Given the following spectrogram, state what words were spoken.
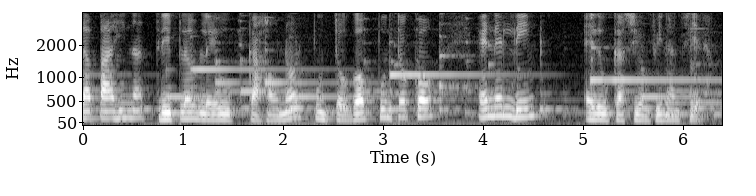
la página www.cajahonor.gov.co en el link Educación Financiera.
